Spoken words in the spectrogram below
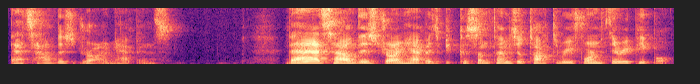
That's how this drawing happens. That's how this drawing happens because sometimes you'll talk to Reformed theory people.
